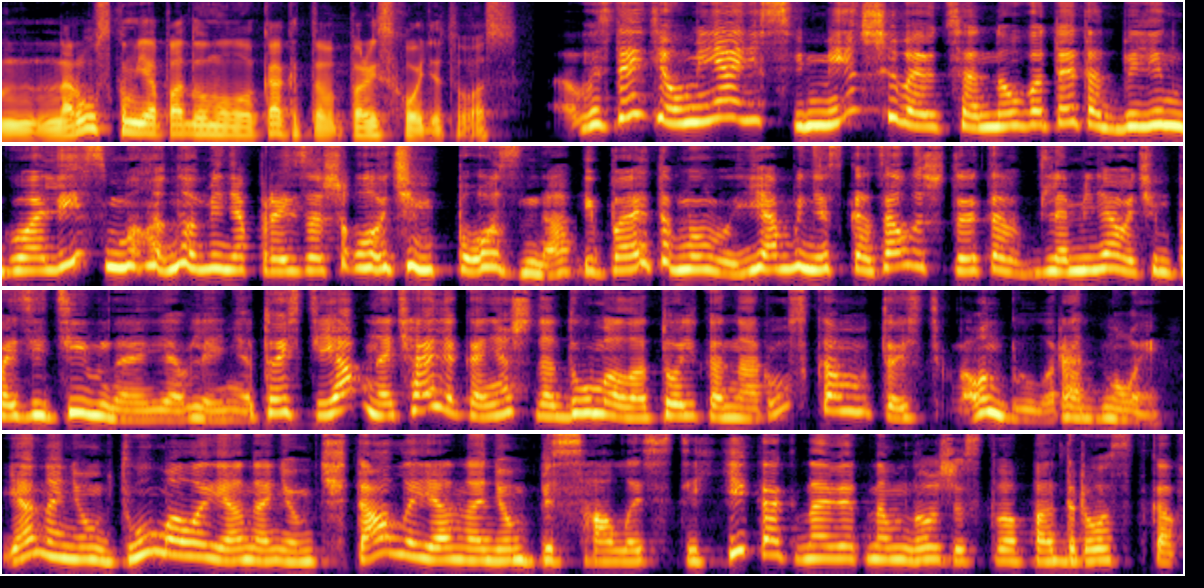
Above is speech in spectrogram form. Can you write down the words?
на русском я подумала, как это происходит у вас? Вы знаете, у меня они смешиваются, но вот этот билингвализм, он у меня произошел очень поздно. И поэтому я бы не сказала, что это для меня очень позитивное явление. То есть я вначале, конечно, думала только на русском, то есть он был родной. Я на нем думала, я на нем читала, я на нем писала стихи, как, наверное, множество подростков.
